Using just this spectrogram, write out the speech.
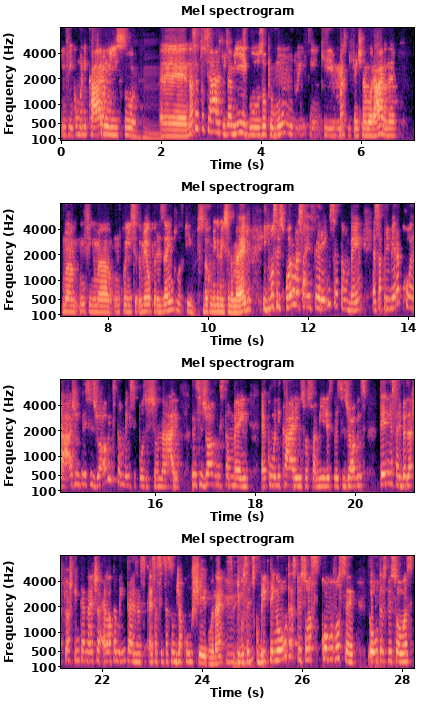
enfim, comunicaram isso Uhum. é, nas redes sociais, pros amigos ou pro mundo, enfim, que mais pra frente namoraram, né? Uma, enfim, uma, um conhecido meu, por exemplo, que estudou comigo no ensino médio, e que vocês foram essa referência também, essa primeira coragem para esses jovens também se posicionarem, para esses jovens também é, comunicarem em suas famílias, para esses jovens terem essa liberdade, porque eu acho que a internet ela também traz essa- essa sensação de aconchego, né? Sim. De você descobrir que tem outras pessoas como você, outras pessoas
